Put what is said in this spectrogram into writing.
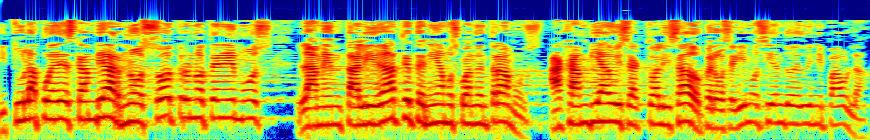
Y tú la puedes cambiar. Nosotros no tenemos la mentalidad que teníamos cuando entramos ha cambiado y se ha actualizado, pero seguimos siendo Edwin y Paula.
